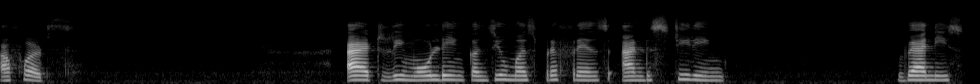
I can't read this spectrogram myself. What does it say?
efforts at remolding consumers' preference and steering Venice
